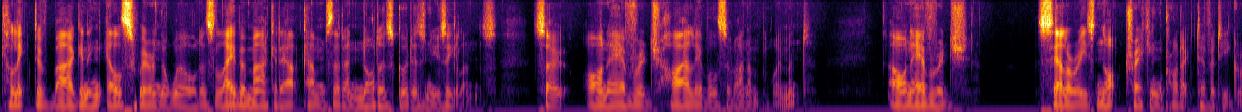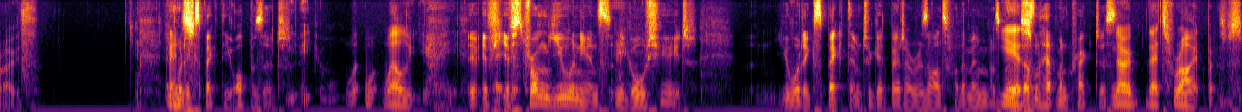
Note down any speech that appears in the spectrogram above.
collective bargaining elsewhere in the world is labour market outcomes that are not as good as New Zealand's. So, on average, higher levels of unemployment. On average, salaries not tracking productivity growth. You and would expect the opposite. Well, if, if strong unions negotiate, you would expect them to get better results for the members. But yes. it doesn't happen in practice. No, that's right. But,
